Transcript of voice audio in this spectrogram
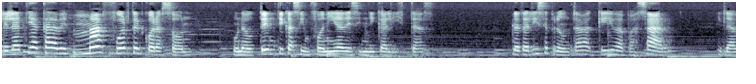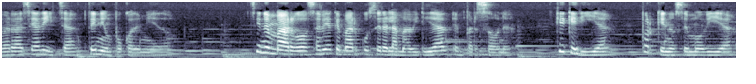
Le latía cada vez más fuerte el corazón, una auténtica sinfonía de sindicalistas. Natalie se preguntaba qué iba a pasar y la verdad sea dicha, tenía un poco de miedo. Sin embargo, sabía que Marcus era la amabilidad en persona. ¿Qué quería? ¿Por qué no se movía?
